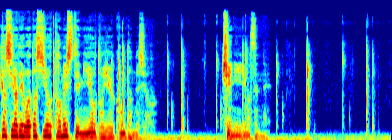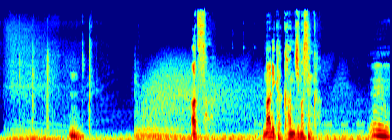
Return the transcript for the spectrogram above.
かしらで私を試してみようという魂胆でしょう。気に入りませんね。うんあずさん、何か感じませんか？うん。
